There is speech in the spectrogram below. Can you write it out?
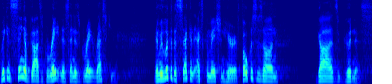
We can sing of God's greatness and his great rescue. And we look at the second exclamation here. It focuses on God's goodness.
